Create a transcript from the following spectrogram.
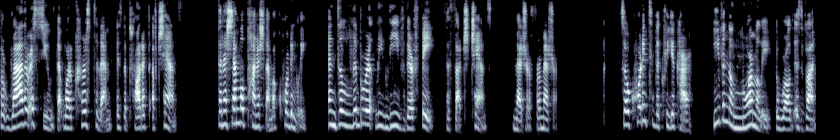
but rather assume that what occurs to them is the product of chance, then Hashem will punish them accordingly and deliberately leave their fate to such chance, measure for measure. So, according to the Kli Yakar, even though normally the world is run,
